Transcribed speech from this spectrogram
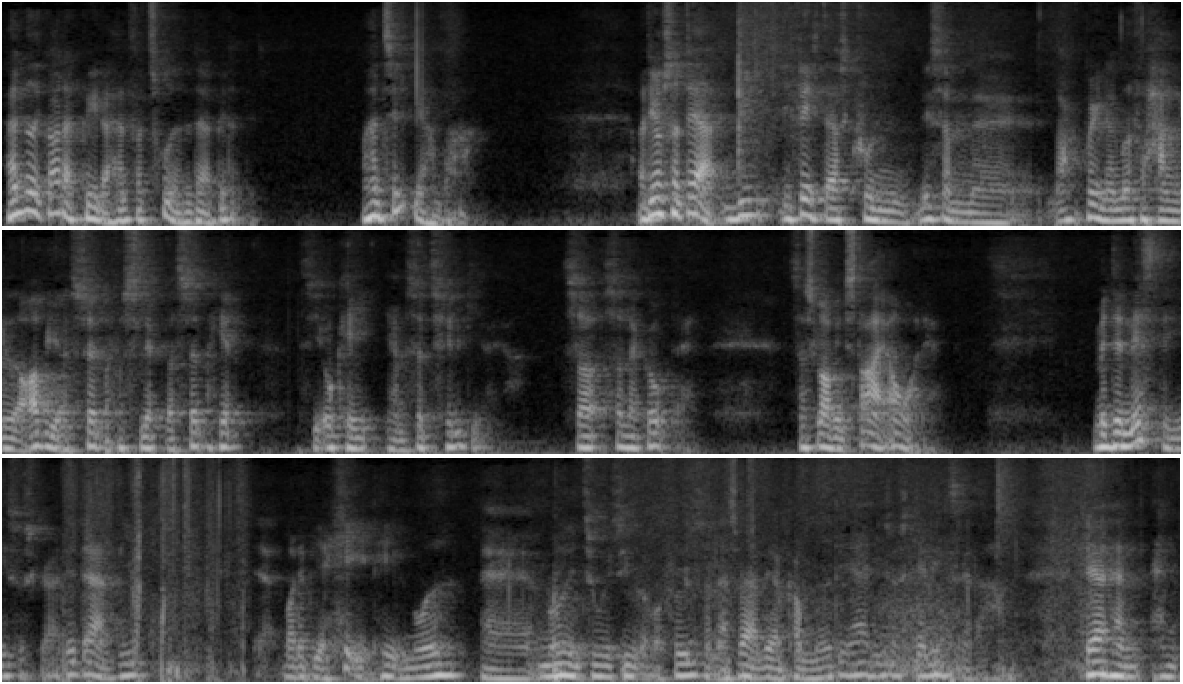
Han ved godt, at Peter han fortryder det der bitterligt. Og han tilgiver ham bare. Og det er jo så der, vi, de fleste af os kunne ligesom, øh, nok på en eller anden måde få hanket op i os selv og få slæbt os selv hen. Og sige, okay, jamen så tilgiver jeg. Så, så lad gå da. Så slår vi en streg over det. Men det næste, Jesus gør, det er der, vi, ja, hvor det bliver helt, helt mod, øh, modintuitivt, og hvor følelserne er svært ved at komme med, det er, at Jesus genindsætter ham. Det er, at han, han,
